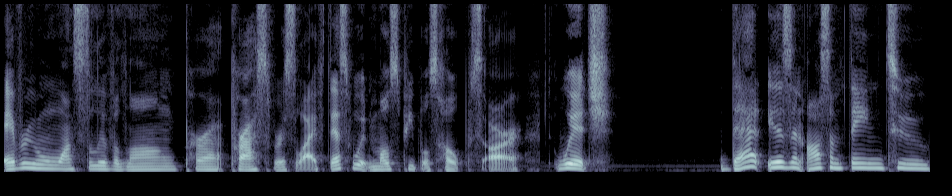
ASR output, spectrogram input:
everyone wants to live a long, prosperous life. That's what most people's hopes are which that is an awesome thing to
